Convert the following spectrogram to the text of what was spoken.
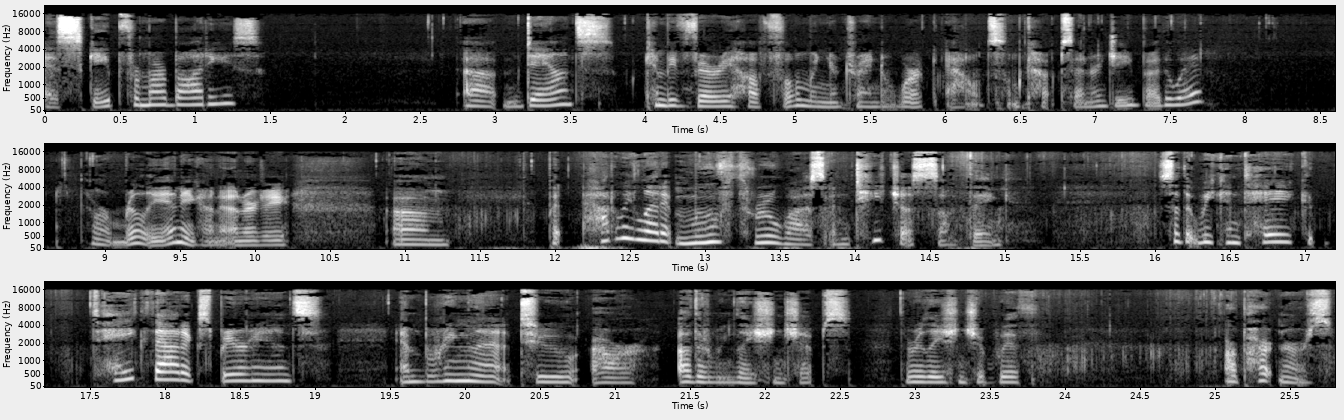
escape from our bodies. Uh, dance can be very helpful when you're trying to work out some cups energy, by the way, or really any kind of energy. Um, but how do we let it move through us and teach us something? so that we can take take that experience and bring that to our other relationships, the relationship with our partners,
